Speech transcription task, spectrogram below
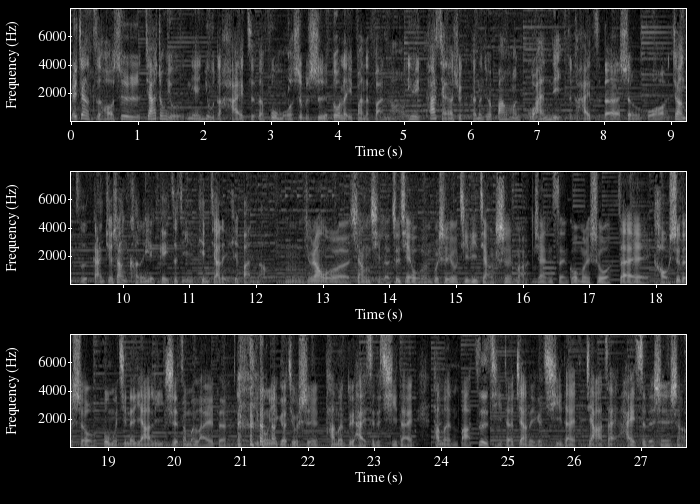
哎，这样子哈，是家中有年幼的孩子的父母，是不是多了一半的烦恼？因为他想要去，可能就帮忙管理这个孩子的生活，这样子感觉上可能也给自己添加了一些烦恼。嗯，就让我想起了之前我们不是有激励讲师吗？Jensen 跟我们说，在考试的时候，父母亲的压力是怎么来的？其中一个就是他们对孩子的期待，他们把自己的这样的一个期待加在孩子的身上。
